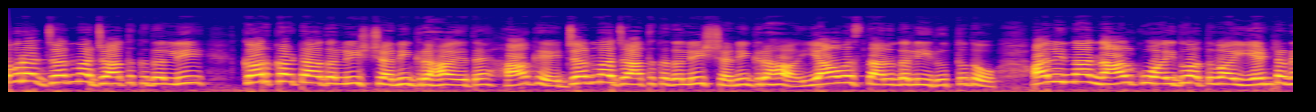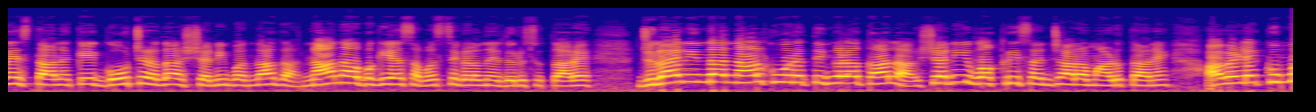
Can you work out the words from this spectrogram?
ಅವರ ಜನ್ಮ ಜಾತಕದಲ್ಲಿ ಕರ್ಕಟದಲ್ಲಿ ಶನಿ ಗ್ರಹ ಇದೆ. ಹಾಗೆ ಜನ್ಮ ಜಾತಕದಲ್ಲಿ ಶನಿ ಗ್ರಹ ಯಾವ ಸ್ಥಾನದಲ್ಲಿ ಇರುತ್ತದೋ ಅಲ್ಲಿನ ನಾಲ್ಕು, ಐದು ಅಥವಾ ಎಂಟನೇ ಸ್ಥಾನಕ್ಕೆ ಗೋಚರದ ಶನಿ ಬಂದಾಗ ನಾನಾ ಬಗೆಯ ಸಮಸ್ಯೆಗಳನ್ನು ಎದುರಿಸುತ್ತಾರೆ. ಜುಲೈನಿಂದ ನಾಲ್ಕೂವರೆ ತಿಂಗಳ ಕಾಲ ಶನಿ ವಕ್ರಿ ಸಂಚಾರ ಮಾಡುತ್ತಾನೆ. ಆ ವೇಳೆ ಕುಂಭ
